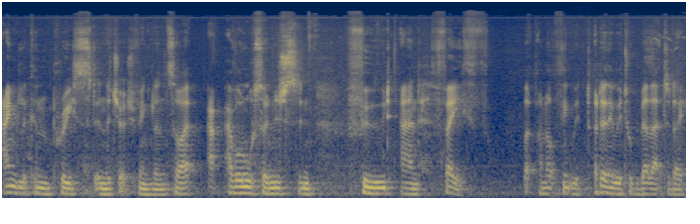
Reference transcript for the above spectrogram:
Anglican priest in the Church of England, so I, I'm also interested in food and faith. But I don't think we I don't think we're talking about that today.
